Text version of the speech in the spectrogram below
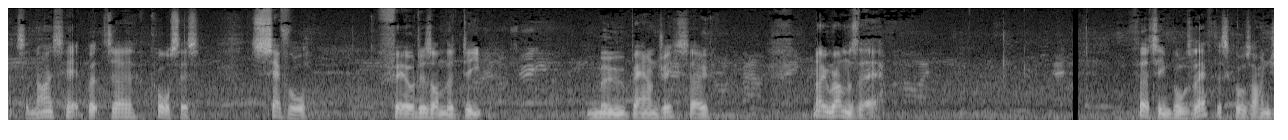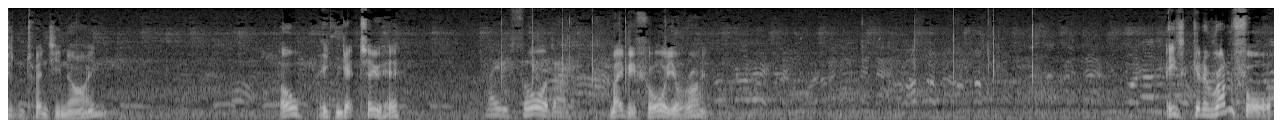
That's a nice hit, but uh, of course there's several fielders on the deep moo boundary, so no runs there. 13 balls left, the score's 129. Oh, he can get two here. Maybe four, Dan. Maybe four, you're right. He's going to run four.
